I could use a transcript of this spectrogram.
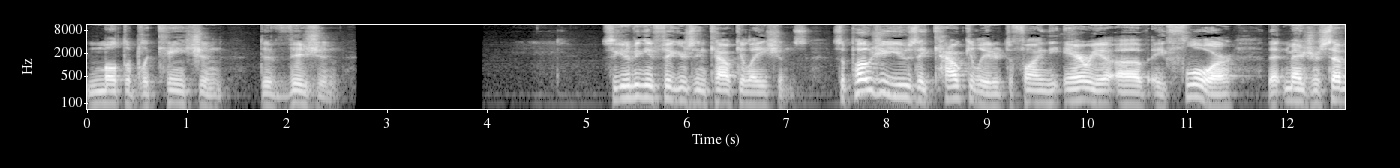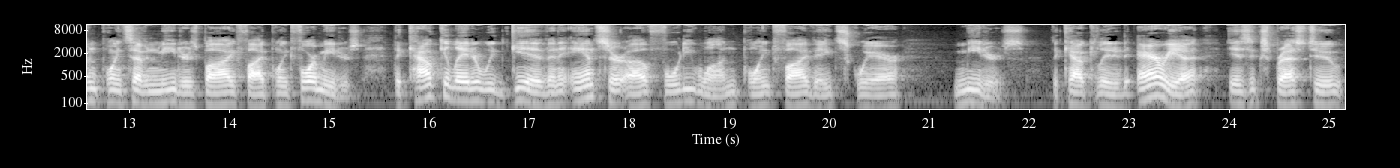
multiplication, division. Significant figures in calculations. Suppose you use a calculator to find the area of a floor that measures 7.7 meters by 5.4 meters the calculator would give an answer of 41.58 square meters. The calculated area is expressed to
